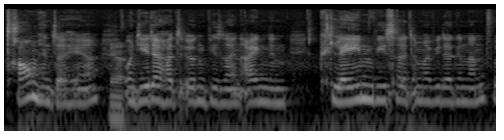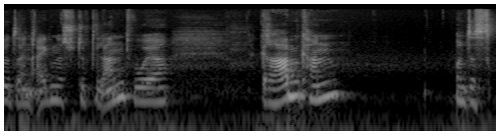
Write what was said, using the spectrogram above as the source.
Traum hinterher ja. und jeder hat irgendwie seinen eigenen Claim, wie es halt immer wieder genannt wird, sein eigenes Stück Land, wo er graben kann. Und es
